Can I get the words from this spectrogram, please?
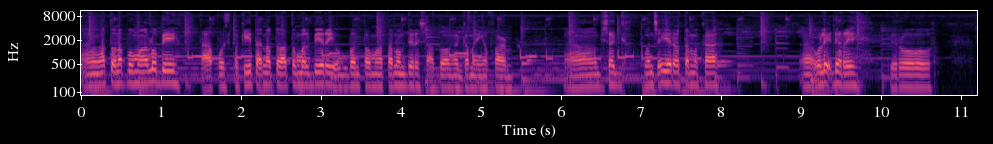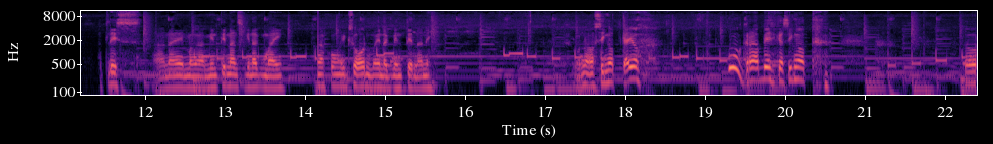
ang ato na po mga lubi tapos pakita na to atong mulberry ug uban pa mga tanom dire sa ato ang gamay nga farm. Ah, bisag once a year ta maka ah, uli dire pero at least anay mga maintenance ginagmay nga kung igsuon mo ay nag-maintain ani ano singot kayo. Uh, grabe kasingot. So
